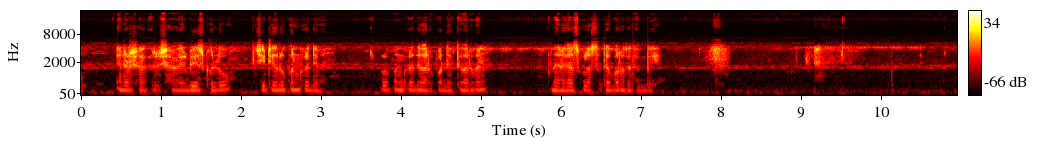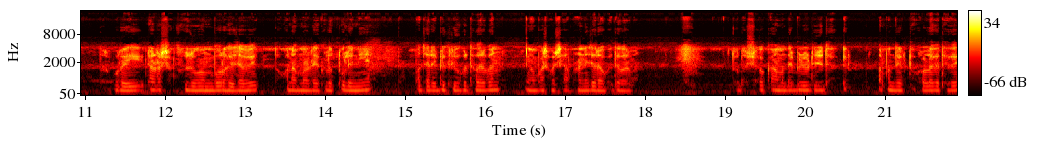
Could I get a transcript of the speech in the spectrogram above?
এটা শাকের শাকের বীজগুলো ছিটিয়ে রোপণ করে দেবেন। রোপণ করে দেওয়ার পর দেখতে পারবেন আপনাদের গাছগুলো আস্তে বড় হতে থাকবে। তারপরে এই ডাটা শাক যখন বড় হয়ে যাবে, তখন আপনারা এগুলো তুলে নিয়ে বাজারে বিক্রি করতে পারবেন এবং পাশাপাশি আপনারা নিজেরাও খেতে পারবেন। তো দর্শক, আমাদের ভিডিওটি যদি আপনাদের একটু ভালো লাগে থাকে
